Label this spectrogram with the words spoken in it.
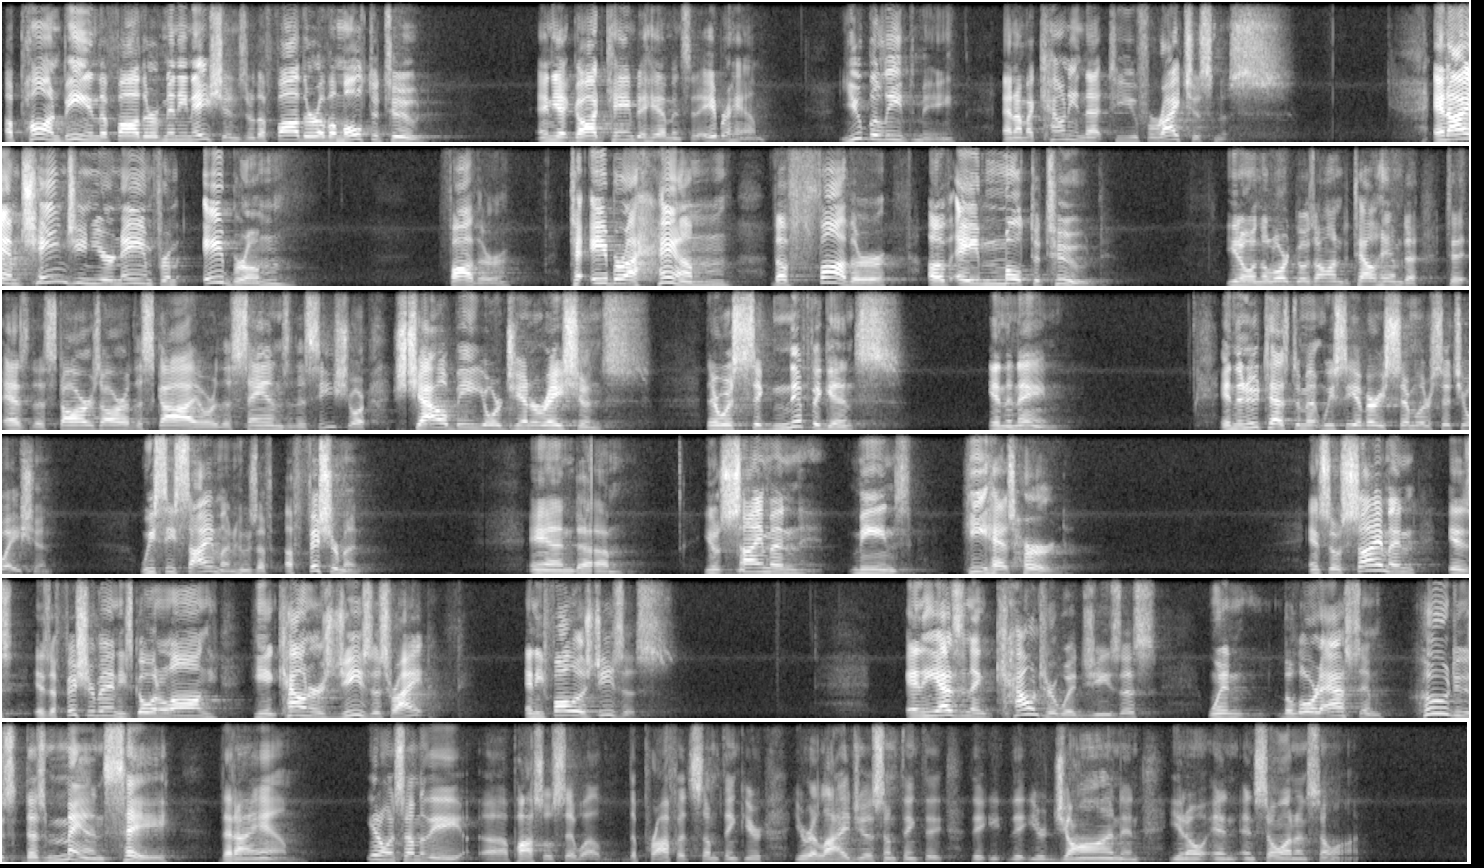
upon being the father of many nations or the father of a multitude. And yet God came to him and said, Abraham, you believed me and I'm accounting that to you for righteousness. And I am changing your name from Abram, father, to Abraham, the father of a multitude. You know, and the Lord goes on to tell him to, to as the stars are of the sky or the sands of the seashore, shall be your generations. There was significance in the name. In the New Testament, we see a very similar situation. We see Simon, who's a, a fisherman. And, um, you know, Simon means he has heard. And so Simon is, is a fisherman. He's going along. He encounters Jesus, right? And he follows Jesus and he has an encounter with Jesus when the Lord asks him, Who does, does man say that I am? You know, and some of the uh, apostles said, Well, the prophets, some think you're, you're Elijah, some think that, that, that you're John, and, you know, and, and so on and so on.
